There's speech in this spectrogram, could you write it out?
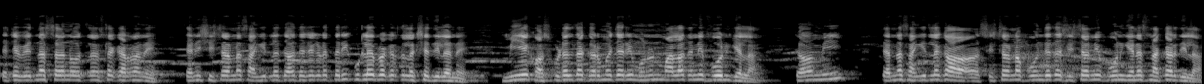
त्याच्या वेदना सहन होत नसल्या कारणाने त्यांनी सिस्टरांना सांगितलं तेव्हा त्याच्याकडे तरी कुठल्याही प्रकारचं लक्ष दिलं नाही. मी एक हॉस्पिटलचा कर्मचारी म्हणून मला त्यांनी फोन केला. तेव्हा मी त्यांना सांगितलं का सिस्टरना फोन देता सिस्टरनी फोन घेण्यास नकार दिला.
